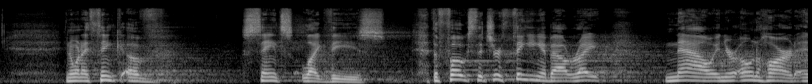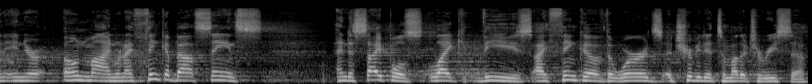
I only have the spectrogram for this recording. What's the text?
You know, when I think of saints like these, the folks that you're thinking about right now in your own heart and in your own mind, when I think about saints and disciples like these, I think of the words attributed to Mother Teresa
